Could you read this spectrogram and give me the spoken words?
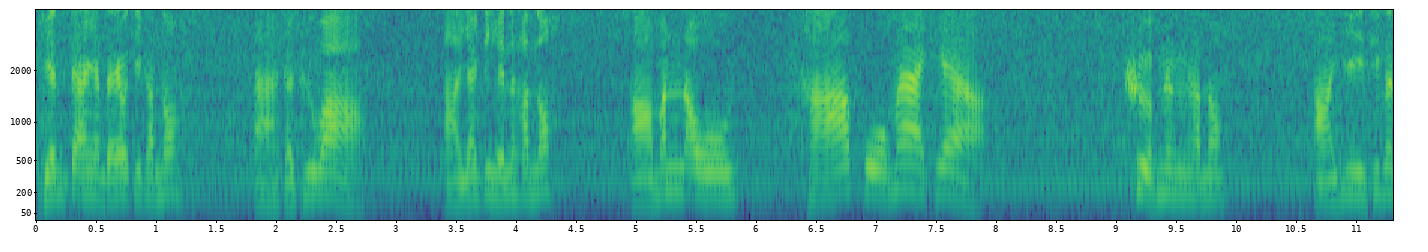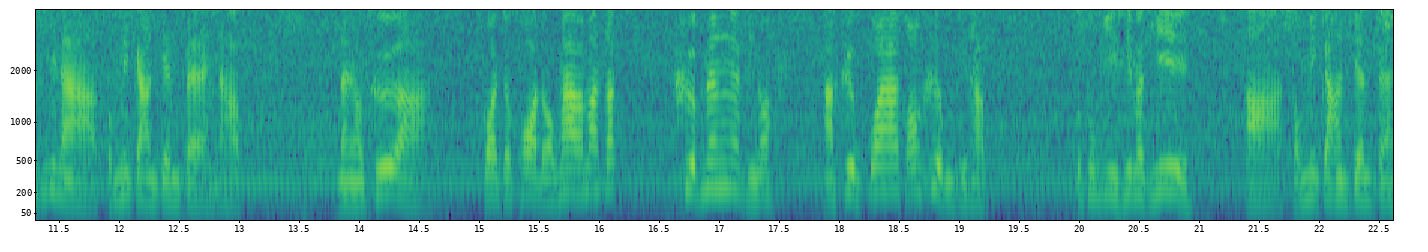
เปลี่ยนแปลงอย่างไรวะที่ครับเนาะอ่าก็คือว่าอ่าอย่างที่เห็นนะครับเนาะอ่ามันเอาขาโผล่มาแค่คืบหนึ่งนะครับเนาะอ่า20นาทีหนาต้องมีการเปลี่ยนแปลงนะครับนั่นก็คืออ่าก็จะคลอดออกมาประมาณสักคืบหนึ่งสิเนาะอ่าคืบกว่าสองคืบสิครับทุกๆ20นาทีอ่าต้องมีการเปลี่ยนแปลง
